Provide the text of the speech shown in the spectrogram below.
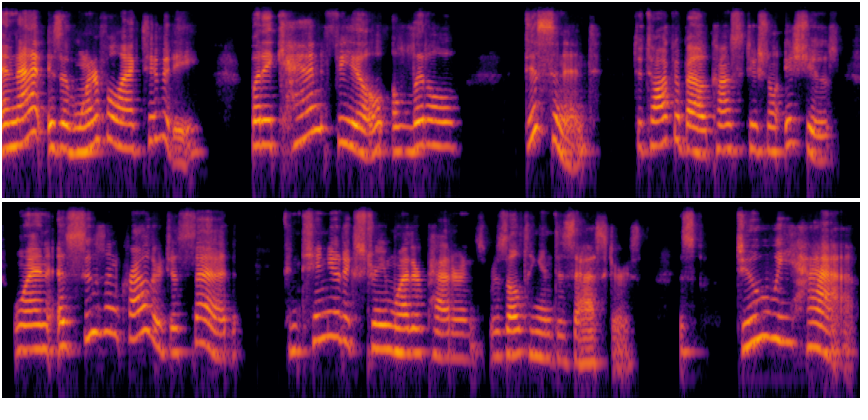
And that is a wonderful activity, but it can feel a little dissonant to talk about constitutional issues when, as Susan Crowther just said, continued extreme weather patterns resulting in disasters. Do we have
